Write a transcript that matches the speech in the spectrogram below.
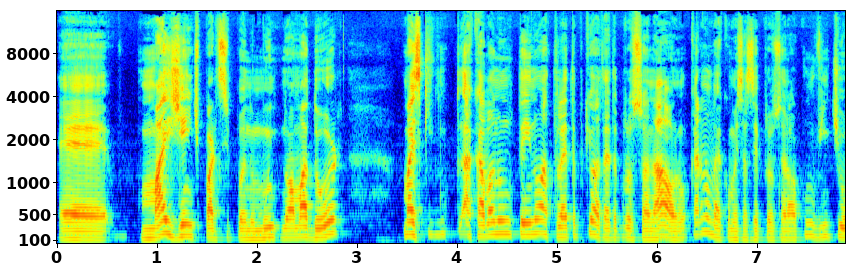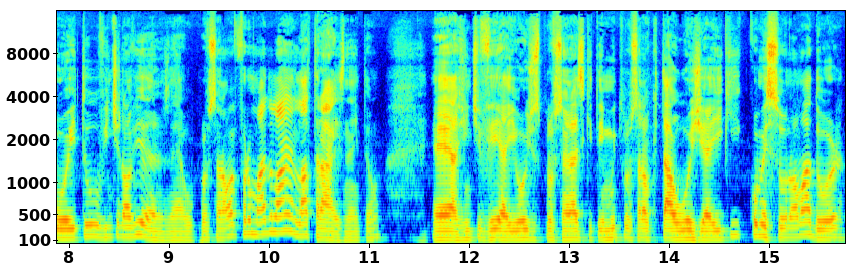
é, mais gente participando muito no amador, mas que acaba não tendo um atleta, porque o atleta profissional, o cara não vai começar a ser profissional com 28, 29 anos, né? O profissional é formado lá, lá atrás, né? Então, é, a gente vê aí hoje os profissionais que tem muito profissional que está hoje aí que começou no amador,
